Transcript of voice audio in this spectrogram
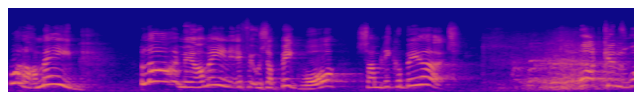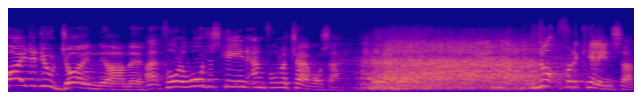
Well, I mean, blimey, I mean, if it was a big war, somebody could be hurt. Watkins, why did you join the army? Uh, for the water skiing and for the travel, sir. And Not for the killing, sir.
